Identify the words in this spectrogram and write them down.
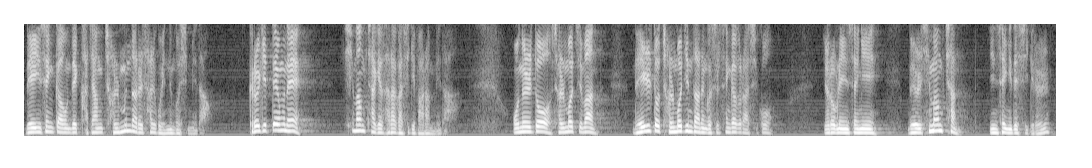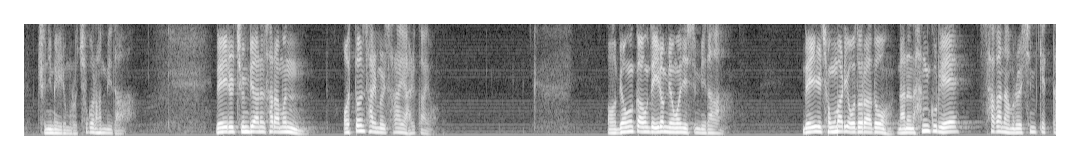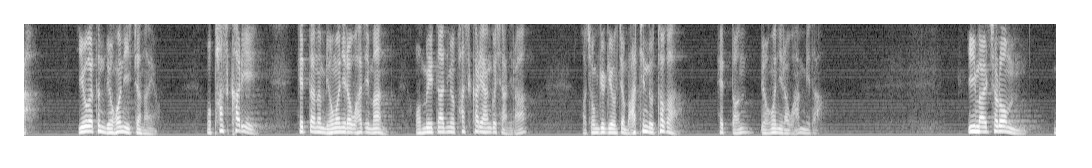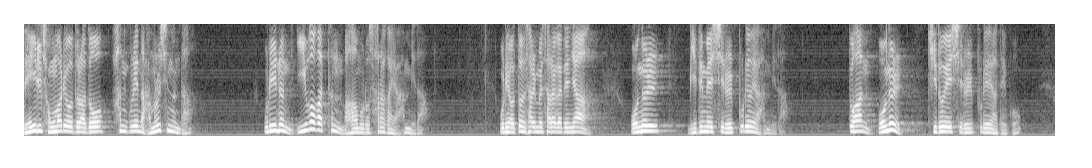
내 인생 가운데 가장 젊은 날을 살고 있는 것입니다. 그렇기 때문에 희망차게 살아가시기 바랍니다. 오늘도 젊었지만 내일도 젊어진다는 것을 생각을 하시고 여러분의 인생이 늘 희망찬 인생이 되시기를 주님의 이름으로 축원합니다. 내일을 준비하는 사람은 어떤 삶을 살아야 할까요? 어, 명언 가운데 이런 명언이 있습니다. 내일 종말이 오더라도 나는 한 그루의 사과나무를 심겠다. 이와 같은 명언이 있잖아요. 뭐 파스칼이 했다는 명언이라고 하지만 엄밀히 따지면 파스칼이 한 것이 아니라 어, 종교개혁자 마틴 루터가 했던 명언이라고 합니다. 이 말처럼 내일 종말이 오더라도 한 그루의 나무를 심는다. 우리는 이와 같은 마음으로 살아가야 합니다. 우리 어떤 삶을 살아가야 되냐? 오늘 믿음의 씨를 뿌려야 합니다. 또한 오늘 기도의 씨를 뿌려야 되고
